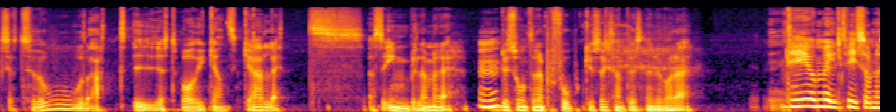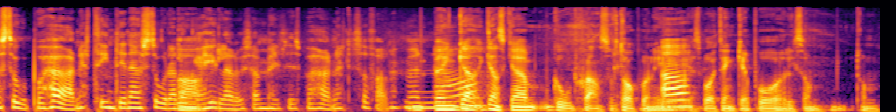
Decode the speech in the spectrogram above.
Så jag tror att i Göteborg ganska lätt, alltså inbilla mig det. Mm. Du såg inte den på Fokus exempelvis när du var där? Det är ju möjligtvis om den stod på hörnet. Inte i den stora långa Ja. hyllan utan möjligtvis på hörnet i så fall. Men, Men ja. ga- ganska god chans att få tag på den i Ja. Göteborg, tänker på liksom de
